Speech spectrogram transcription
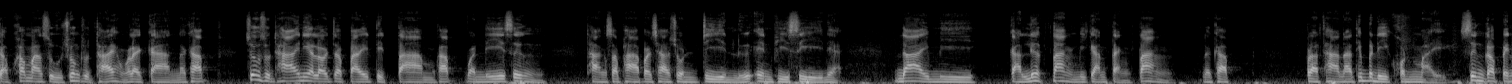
กลับเข้ามาสู่ช่วงสุดท้ายของรายการนะครับ ช่วงสุดท้ายเนี่ยเราจะไปติดตามครับวันนี้ซึ่งทางสภาประชาชนจีนหรือ NPC เนี่ยได้มีการเลือกตั้งมีการแต่งตั้งนะครับ ประธานาธิบดีคนใหม่ ซึ่งก็เป็น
